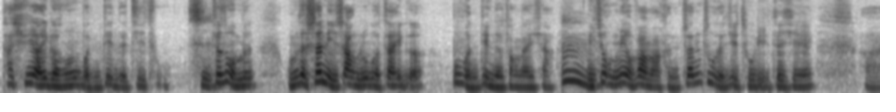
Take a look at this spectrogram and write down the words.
它需要一个很稳定的基础。是。就是我们我们的生理上如果在一个不稳定的状态下，嗯。你就没有办法很专注的去处理这些啊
